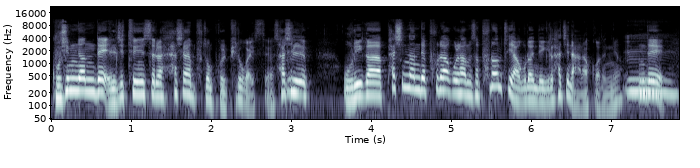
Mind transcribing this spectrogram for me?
90년대 LG 트윈스를 사실 좀 볼 필요가 있어요. 사실 우리가 80년대 프로야구를 하면서 프런트 야구라는 얘기를 하진 않았거든요. 근데 음.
